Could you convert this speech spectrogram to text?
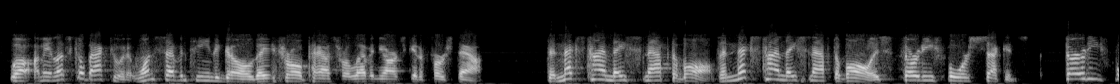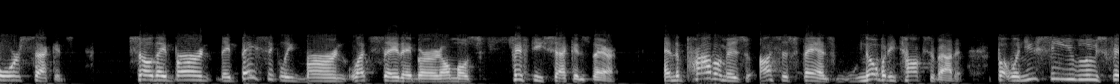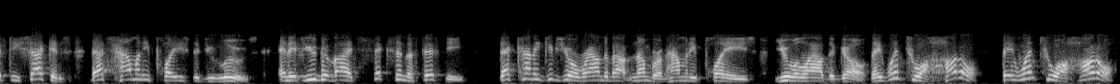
Well, I mean, let's go back to it. At 117 to go, they throw a pass for 11 yards, get a first down. The next time they snap the ball, the next time they snap the ball is 34 seconds. 34 seconds. So they burn, they basically burn, let's say they burn almost 50 seconds there. And the problem is, us as fans, nobody talks about it. But when you see you lose 50 seconds, that's how many plays did you lose? And if you divide six into 50, that kind of gives you a roundabout number of how many plays you allowed to go. They went to a huddle. They went to a huddle.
